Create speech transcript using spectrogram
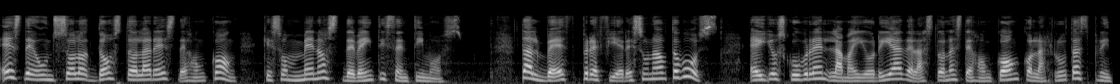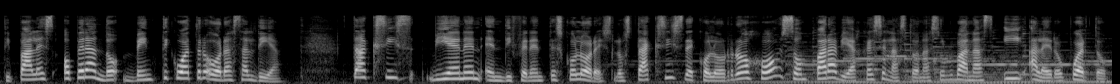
es de un solo 2 dólares de Hong Kong, que son menos de 20 céntimos. Tal vez prefieres un autobús. Ellos cubren la mayoría de las zonas de Hong Kong con las rutas principales operando 24 horas al día. Taxis vienen en diferentes colores. Los taxis de color rojo son para viajes en las zonas urbanas y al aeropuerto.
